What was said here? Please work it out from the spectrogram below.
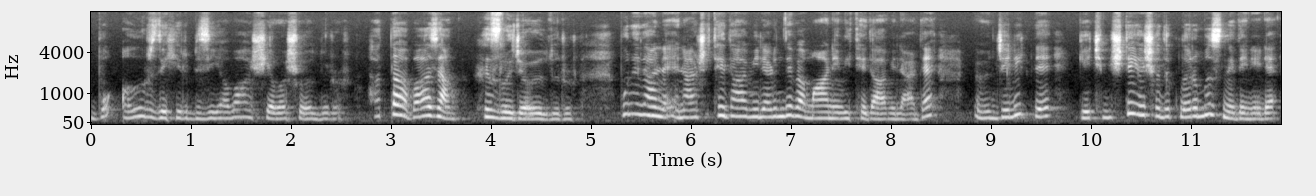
bu ağır zehir bizi yavaş yavaş öldürür. Hatta bazen hızlıca öldürür. Bu nedenle enerji tedavilerinde ve manevi tedavilerde öncelikle geçmişte yaşadıklarımız nedeniyle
